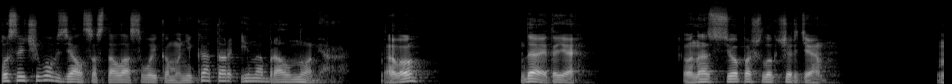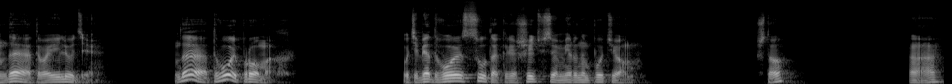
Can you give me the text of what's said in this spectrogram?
после чего взял со стола свой коммуникатор и набрал номер. «Алло? Да, это я. У нас все пошло к чертям. Да, твои люди. Да, твой промах. У тебя двое суток решить все мирным путем. Что? Ага.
